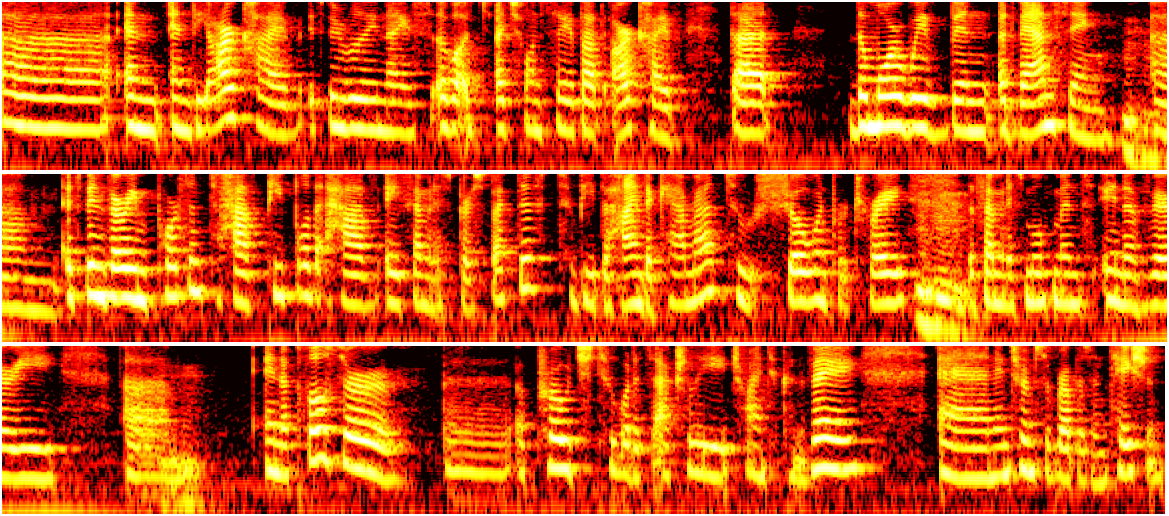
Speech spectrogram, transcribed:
uh, and and the archive it's been really nice about i just want to say about the archive that the more we've been advancing, mm-hmm. um, it's been very important to have people that have a feminist perspective to be behind the camera to show and portray mm-hmm. the feminist movement in a very um, mm-hmm. in a closer uh, approach to what it's actually trying to convey and in terms of representation.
